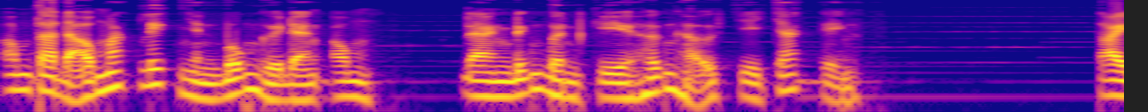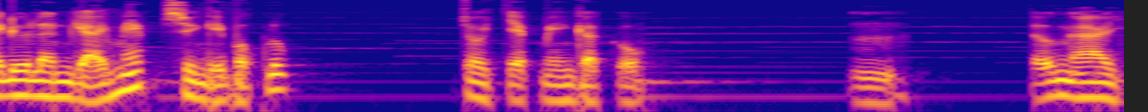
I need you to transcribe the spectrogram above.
Ông ta đảo mắt liếc nhìn bốn người đàn ông đang đứng bên kia hớn hở chia chác tiền Tay đưa lên gãi mép suy nghĩ một lúc Rồi chẹp miệng gật gù. Ừ, tưởng ai?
